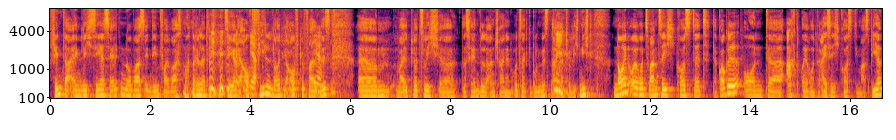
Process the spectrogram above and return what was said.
finde da eigentlich sehr selten nur was. In dem Fall war es mal ein relativ witziger, der auch ja. vielen Leuten aufgefallen ja. ist ähm, weil plötzlich äh, das Händel anscheinend uhrzeitgebunden ist. Nein, natürlich nicht. 9,20 Euro kostet der Goggle und äh, 8,30 Euro kostet die Maß Bier.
